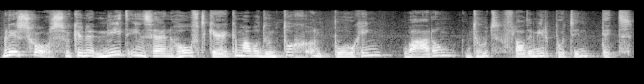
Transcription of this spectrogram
Meneer Schoors, we kunnen niet in zijn hoofd kijken, maar we doen toch een poging. Waarom doet Vladimir Poetin dit?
